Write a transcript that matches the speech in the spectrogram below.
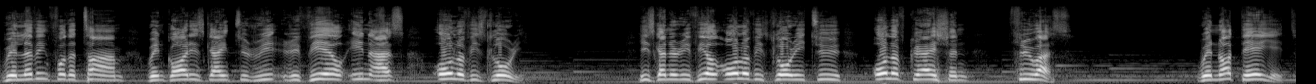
We're living for the time when God is going to re- reveal in us all of His glory. He's going to reveal all of His glory to all of creation through us. We're not there yet.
